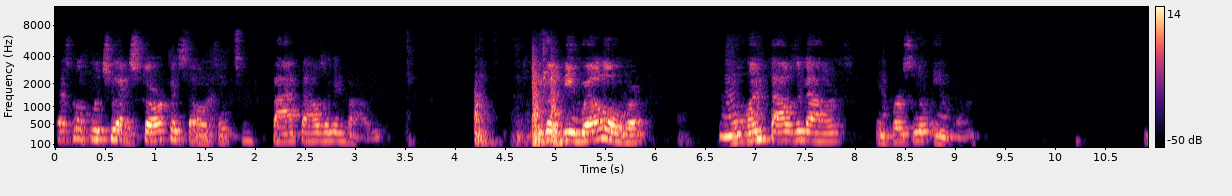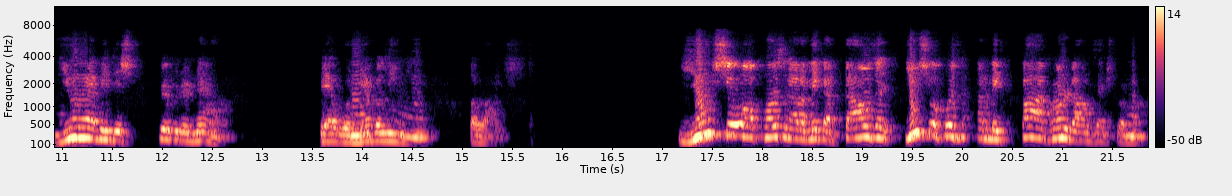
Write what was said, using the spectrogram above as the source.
That's gonna put you at a star consultant, five thousand in value. You're gonna be well over mm-hmm. one thousand dollars in personal income. You have a distributor now that will never leave you for life. You show a person how to make a thousand, you show a person how to make five hundred dollars extra a month,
